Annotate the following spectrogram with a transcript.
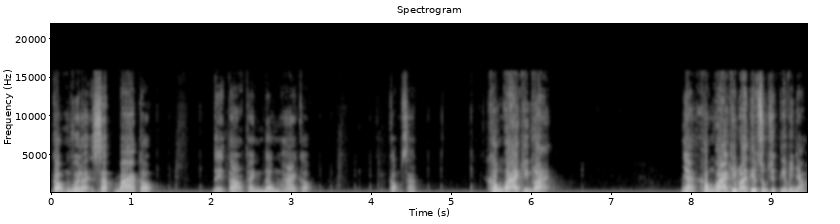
cộng với lại sắt 3 cộng để tạo thành đồng 2 cộng cộng sắt không có hai kim loại nhá không có hai kim loại tiếp xúc trực tiếp với nhau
